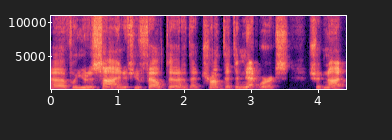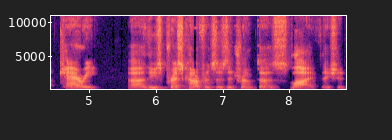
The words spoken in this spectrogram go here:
uh, for you to sign if you felt uh, that Trump that the networks should not carry uh, these press conferences that Trump does live. They should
